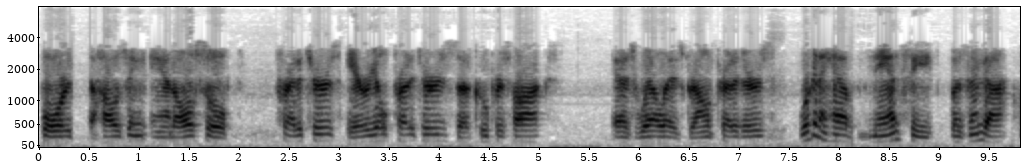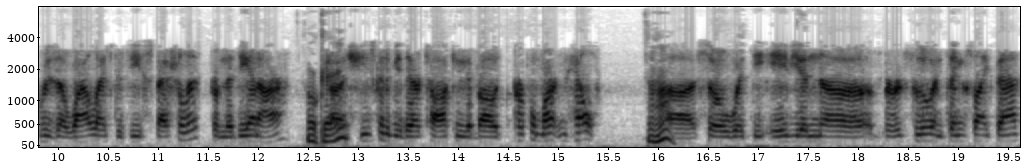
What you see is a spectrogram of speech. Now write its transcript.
for the housing and also predators, aerial predators, Cooper's hawks, as well as ground predators. We're going to have Nancy Businga, who's a wildlife disease specialist from the DNR. Okay. Uh, she's going to be there talking about purple martin health. Uh-huh. Uh, so with the avian uh, bird flu and things like that,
